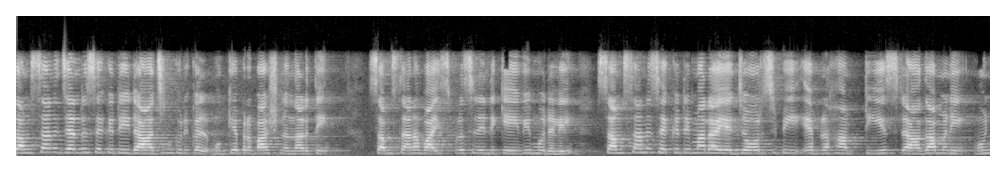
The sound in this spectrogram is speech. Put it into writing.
സംസ്ഥാന ജനറൽ സെക്രട്ടറി രാജൻ കുരുക്കൽ മുഖ്യപ്രഭാഷണം നടത്തി. സംസ്ഥാന vice president K V Murali സംസ്ഥാന സെക്രട്ടറിമാരായ George P Abraham T S Radhamani മുൻ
